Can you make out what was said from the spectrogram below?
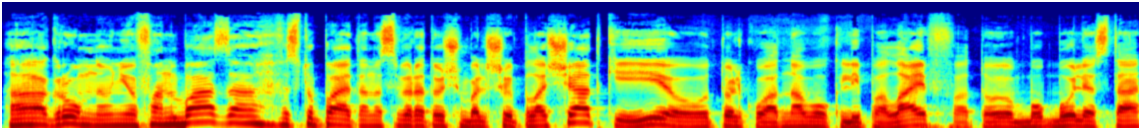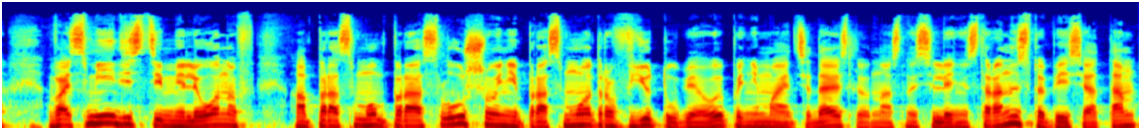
Огромная у нее фан-база, выступает она, собирает очень большие площадки, и вот только у одного клипа Life, а, то более 180 миллионов а, прослушиваний, просмотров в Ютубе. Вы понимаете, да, если у нас население страны 150, там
